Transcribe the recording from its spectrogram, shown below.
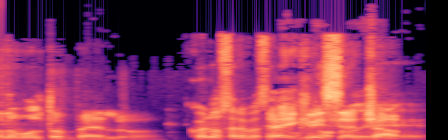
stato molto bello. Quello sarebbe stato Ehi, hey, Christian, di...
